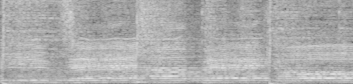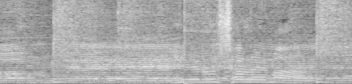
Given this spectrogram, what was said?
임재 앞에 경배 예루살렘아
